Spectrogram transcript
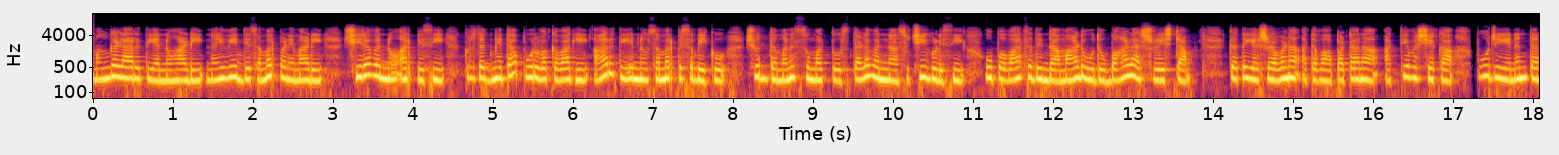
ಮಂಗಳಾರತಿಯನ್ನು ಹಾಡಿ ನೈವೇದ್ಯ ಸಮರ್ಪಣೆ ಮಾಡಿ ಶಿರವನ್ನು ಅರ್ಪಿಸಿ ಕೃತಜ್ಞತಾಪೂರ್ವಕವಾಗಿ ಆರತಿಯನ್ನು ಸಮರ್ಪಿಸಬೇಕು. ಶುದ್ಧ ಮನಸ್ಸು ಮತ್ತು ಸ್ಥಳವನ್ನು ಶುಚಿಗೊಳಿಸಿ ಉಪವಾಸದಿಂದ ಮಾಡುವುದು ಬಹಳ ಶ್ರೇಷ್ಠ. ಕಥೆಯ ಶ್ರವಣ ಅಥವಾ ಪಠನ ಅತ್ಯವಶ್ಯಕ. ಪೂಜೆಯ ನಂತರ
